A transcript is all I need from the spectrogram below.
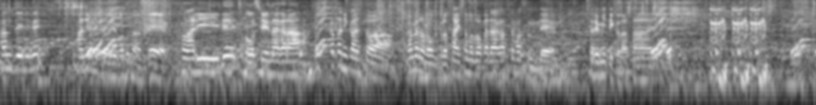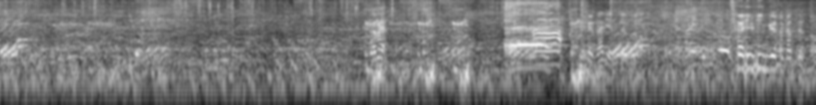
完全にね初めてということなんで隣でちょっと教えながら解き方に関してはカメラのの最初の動画で上がってますんでそれ見てください。やべああ 何やってんの？タイミング測ってんの、お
